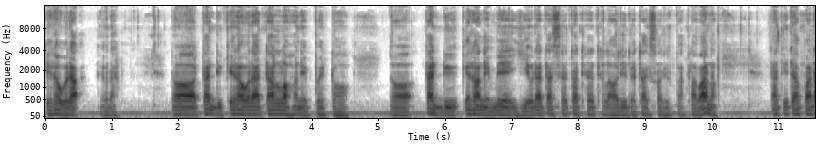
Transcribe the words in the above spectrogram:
ကေရဝရဟုတ်လားတော့တန်ဒီကေရဝရတန်လောဟနေပွေတော့တော့တန်ဒီကေရနေမေယေရတဆတထဲထလာဒီတက်ဆော်ဒီပါဖလာပါနော်တတိတာပါဒ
